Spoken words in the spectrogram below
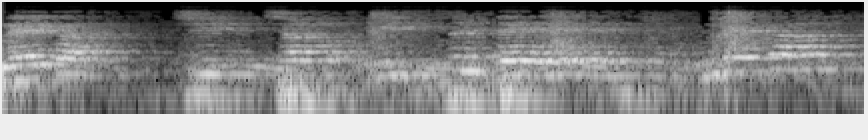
내가 지쳐 있을 때 내가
